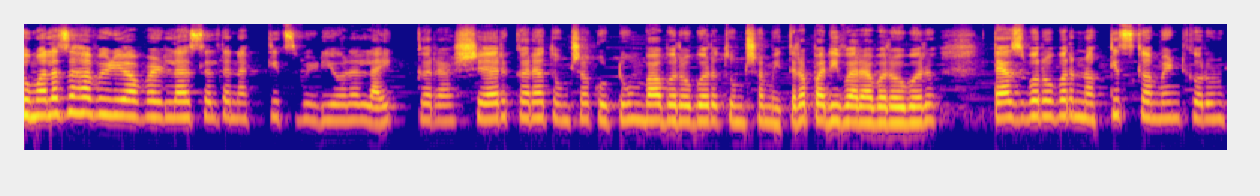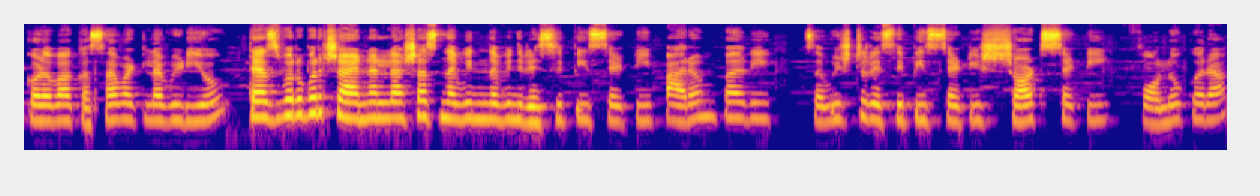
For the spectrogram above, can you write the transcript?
तुम्हाला जर हा व्हिडिओ आवडला असेल तर नक्कीच व्हिडिओला लाईक करा शेअर करा तुमच्या कुटुंबाबरोबर तुमच्या मित्रपरिवाराबरोबर. त्याचबरोबर नक्कीच कमेंट करून कळवा कसा वाटला व्हिडिओ त्याचबरोबर चॅनलला अशाच नवीन नवीन रेसिपीजसाठी पारंपरिक चविष्ट रेसिपीजसाठी शॉर्ट्ससाठी फॉलो करा.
